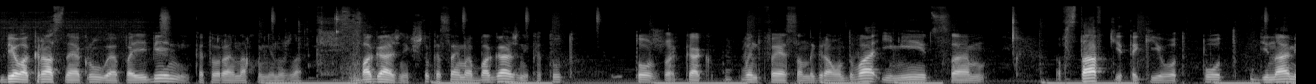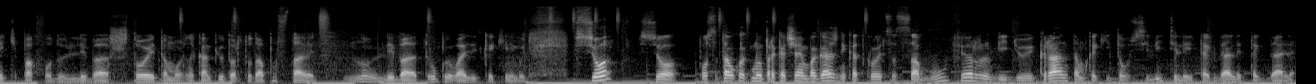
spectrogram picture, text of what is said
бело-красная круглая поебень, которая нахуй не нужна. Багажник. Что касаемо багажника, тут тоже, как в NFS Underground 2, имеются вставки такие вот под динамики походу, либо что это, можно компьютер туда поставить, ну, либо трупы возить какие-нибудь. Все, все. После того, как мы прокачаем багажник, откроется сабвуфер, видеоэкран, там какие-то усилители и так далее, и так далее.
